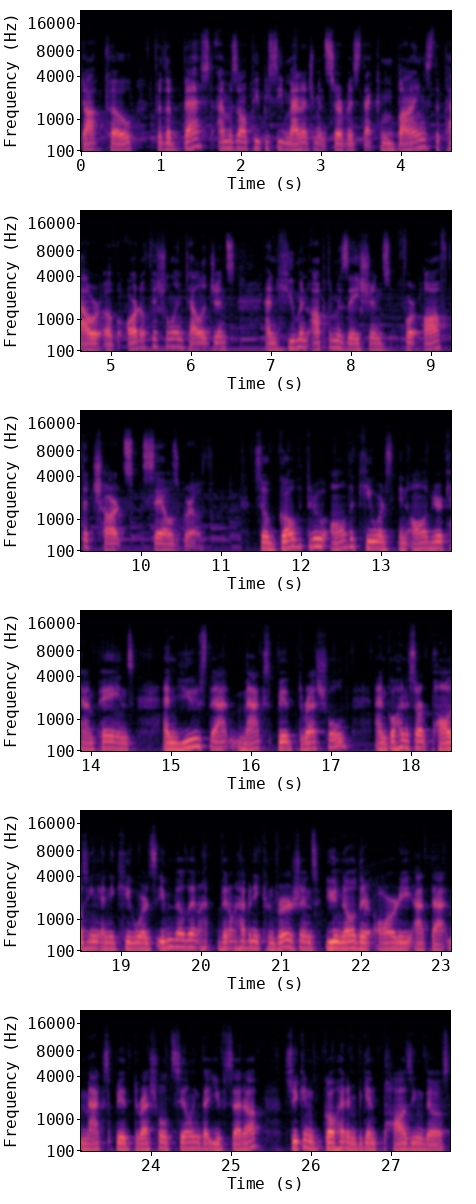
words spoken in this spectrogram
www.zonrush.co for the best Amazon PPC management service that combines the power of artificial intelligence and human optimizations for off the charts sales growth. So go through all the keywords in all of your campaigns and use that max bid threshold and go ahead and start pausing any keywords even though they don't, they don't have any conversions you know they're already at that max bid threshold ceiling that you've set up so you can go ahead and begin pausing those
